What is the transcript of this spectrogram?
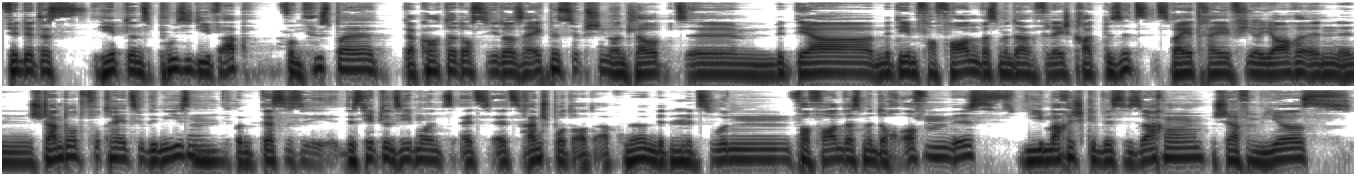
finde, das hebt uns positiv ab vom Fußball. Da kocht er doch jeder sein eigenes Süppchen und glaubt, ähm, mit der, mit dem Verfahren, was man da vielleicht gerade besitzt, zwei, drei, vier Jahre in, in Standortvorteil zu genießen. Mhm. Und das ist, das hebt uns eben uns als, als Randsportart ab, ne? Mit, Mhm. mit so einem Verfahren, dass man doch offen ist. Wie mache ich gewisse Sachen? Schaffen wir es,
